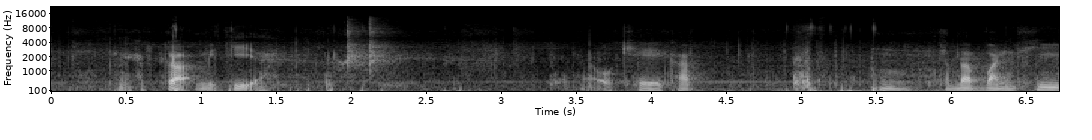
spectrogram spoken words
27 นะครับ ก็มีเกียร์โอเคครับสำหรับวันที่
